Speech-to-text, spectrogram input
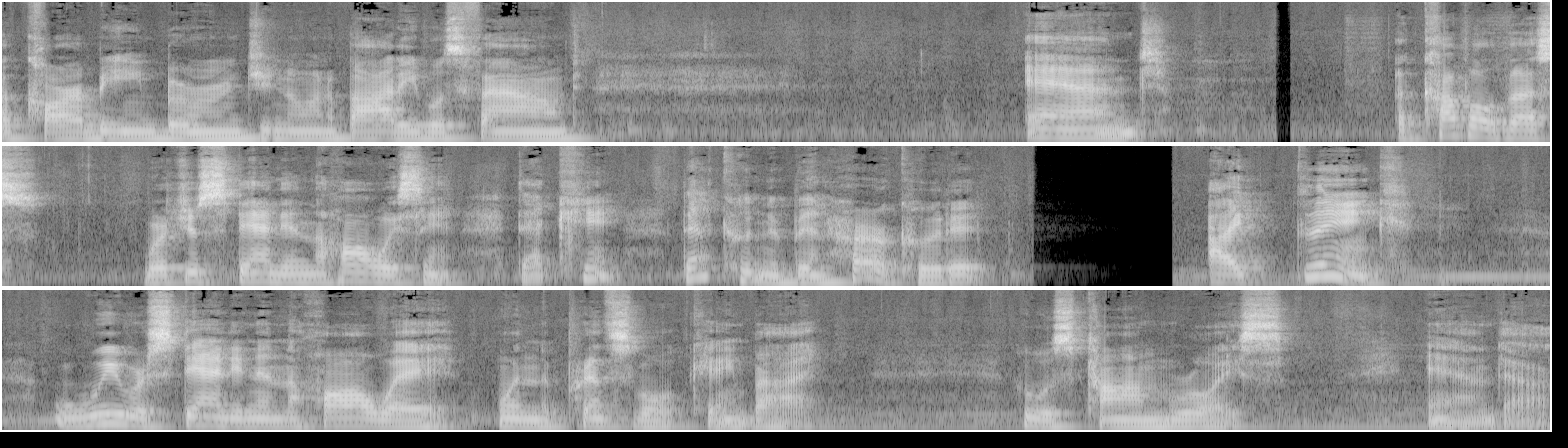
a car being burned, you know, and a body was found. And a couple of us were just standing in the hallway saying, That can't that couldn't have been her, could it? I think we were standing in the hallway when the principal came by who was Tom Royce. And uh,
